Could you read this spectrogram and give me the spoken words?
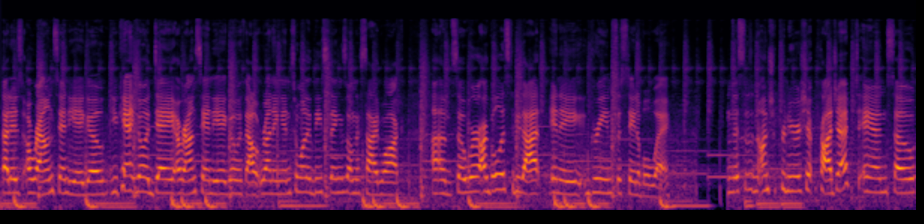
that is around San Diego. You can't go a day around San Diego without running into one of these things on the sidewalk. Um, so our goal is to do that in a green, sustainable way. And this is an entrepreneurship project and so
